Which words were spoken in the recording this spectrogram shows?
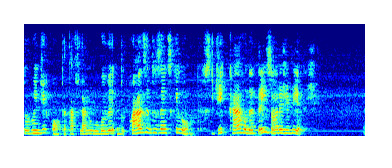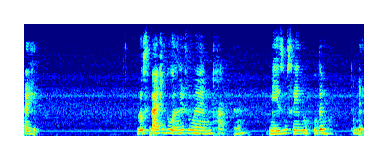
Sou ruim de conta, tá? Lá no Google quase 200 quilômetros. De carro dá 3 horas de viagem. Gente. Velocidade do anjo é muito rápida, né? Mesmo sendo o demônio. Tudo bem.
